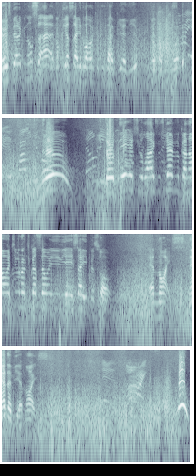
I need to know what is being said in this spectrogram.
Eu espero que não, sa não tenha saído o áudio do Davi ali. Então tá boa. Saia, eu falo de novo. Não! Não, Então deixa o like, se inscreve no canal, ativa a notificação e, e é isso aí, pessoal. É nóis, né Davi? É nóis. É nóis. Uh!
